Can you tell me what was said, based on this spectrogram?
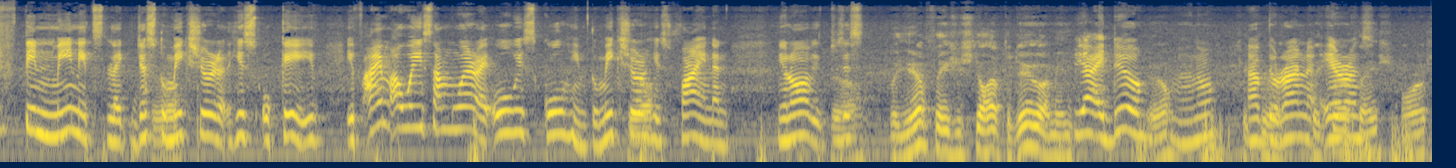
15 minutes like just to make sure that he's okay. If, if I'm away somewhere, I always call him to make sure Yeah. he's fine and you know, it's Yeah. just But you have things you still have to do. I mean, yeah, I do. Yeah. You know, take I have to run take care of errands. for us.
